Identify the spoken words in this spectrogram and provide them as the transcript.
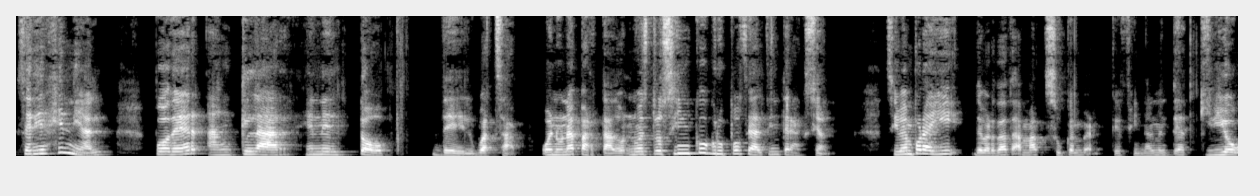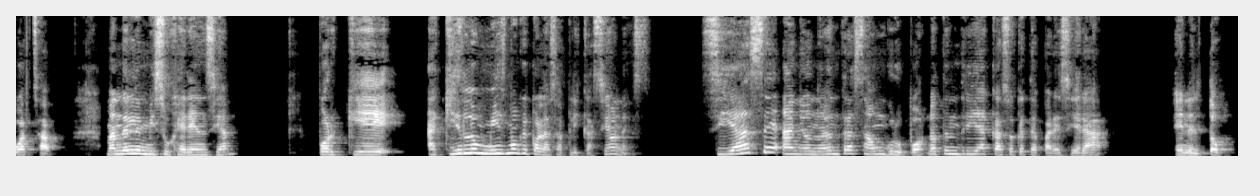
sería genial poder anclar en el top del WhatsApp o en un apartado nuestros cinco grupos de alta interacción. Si ven por ahí, de verdad, a Mark Zuckerberg, que finalmente adquirió WhatsApp, mándenle mi sugerencia, porque aquí es lo mismo que con las aplicaciones. Si hace años no entras a un grupo, no tendría caso que te apareciera en el top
